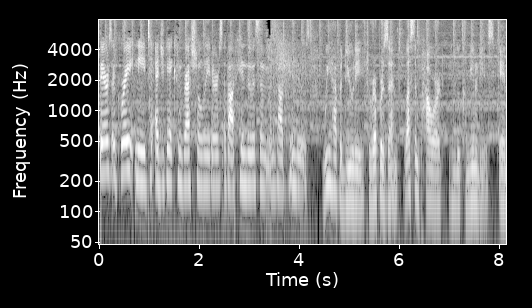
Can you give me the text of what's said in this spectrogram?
There's a great need to educate congressional leaders about Hinduism and about Hindus. We have a duty to represent less empowered Hindu communities in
